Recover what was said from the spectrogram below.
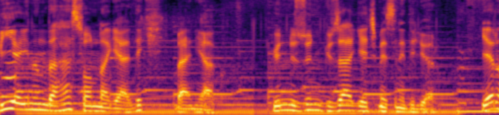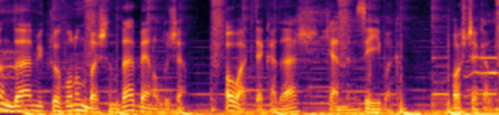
Bir yayının daha sonuna geldik. Ben Yakup. Gününüzün güzel geçmesini diliyorum. Yarın da mikrofonun başında ben olacağım. O vakte kadar kendinize iyi bakın. Hoşçakalın.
